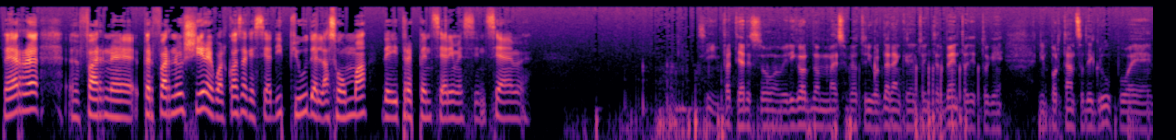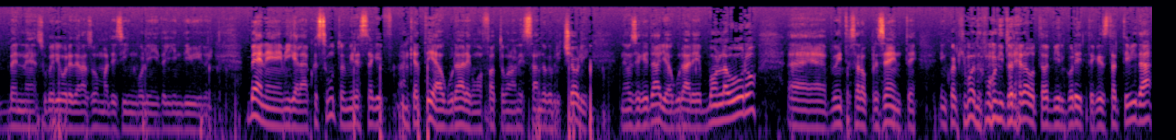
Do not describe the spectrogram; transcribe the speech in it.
per, eh, farne, per farne uscire qualcosa che sia di più della somma dei tre pensieri messi insieme. Sì, infatti adesso vi ricordo, mi hai fatto ricordare anche nel tuo intervento, hai detto che l'importanza del gruppo è ben superiore della somma dei singoli, degli individui. Bene Michele, a questo punto mi resta che anche a te augurare, come ho fatto con Alessandro Capriccioli, neosegretario, augurare buon lavoro, eh, ovviamente sarò presente, in qualche modo monitorerò tra virgolette questa attività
